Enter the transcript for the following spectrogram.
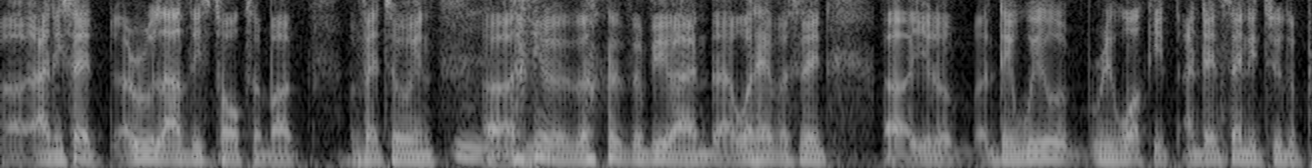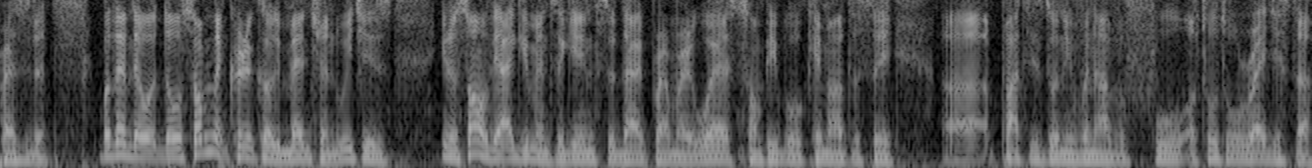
and he said, rule out these talks about." Vetoing mm. uh, you know the, the bill and uh, whatever, saying uh, you know they will rework it and then send it to the president. But then there, was, there was something critically mentioned, which is you know some of the arguments against the direct primary, where some people came out to say uh, parties don't even have a full or total register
